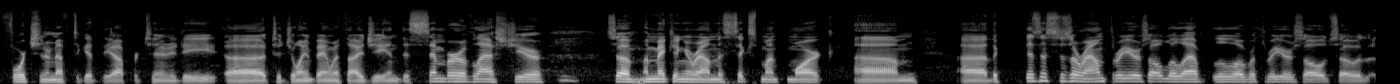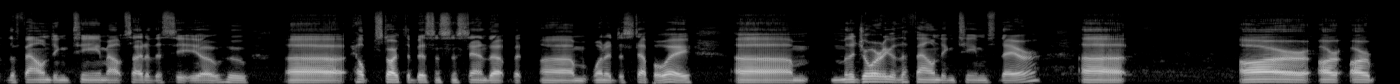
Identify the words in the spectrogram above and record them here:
fortunate enough to get the opportunity uh, to join Bandwidth IG in December of last year. Mm. So, I'm making around the six month mark. Um, uh, the business is around three years old, a little, little over three years old. So, the founding team outside of the CEO who uh, helped start the business and stand up, but um, wanted to step away. Um, majority of the founding teams there. Uh, our, our, our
